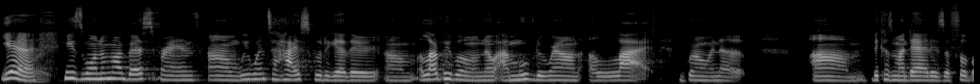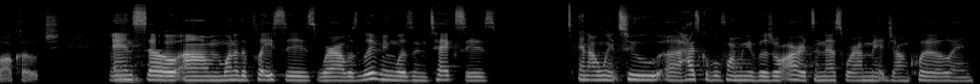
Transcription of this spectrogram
yeah Right. he's one of my best friends um we went to high school together um a lot of people don't know i moved around a lot growing up um because my dad is a football coach And so um, one of the places where I was living was in Texas. And I went to uh, high school performing and visual arts, and that's where I met John Quell. And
